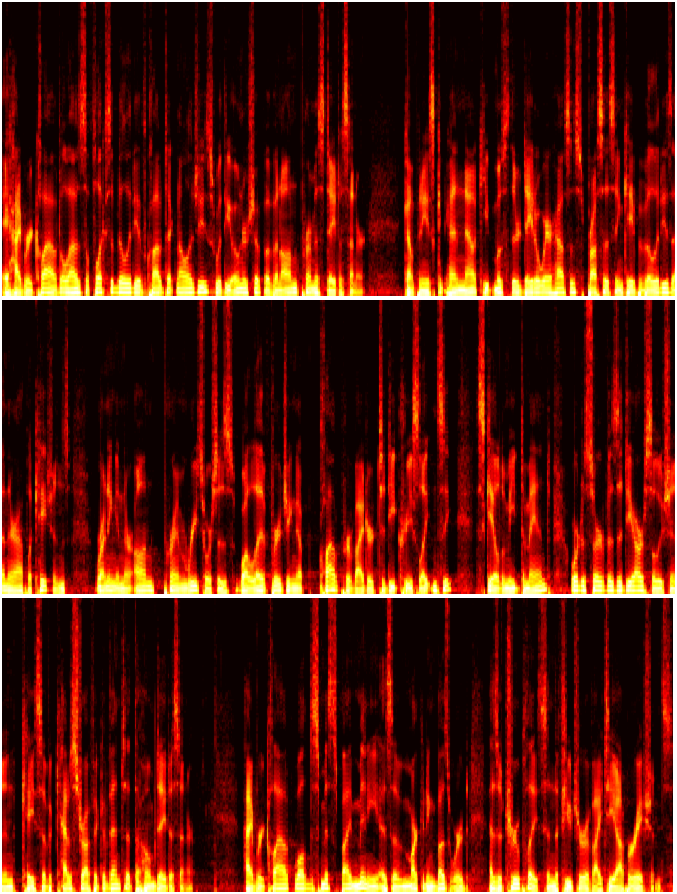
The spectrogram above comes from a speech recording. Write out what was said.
A hybrid cloud allows the flexibility of cloud technologies with the ownership of an on premise data center. Companies can now keep most of their data warehouses, processing capabilities, and their applications running in their on prem resources while leveraging a cloud provider to decrease latency, scale to meet demand, or to serve as a DR solution in case of a catastrophic event at the home data center. Hybrid cloud, while dismissed by many as a marketing buzzword, has a true place in the future of IT operations.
